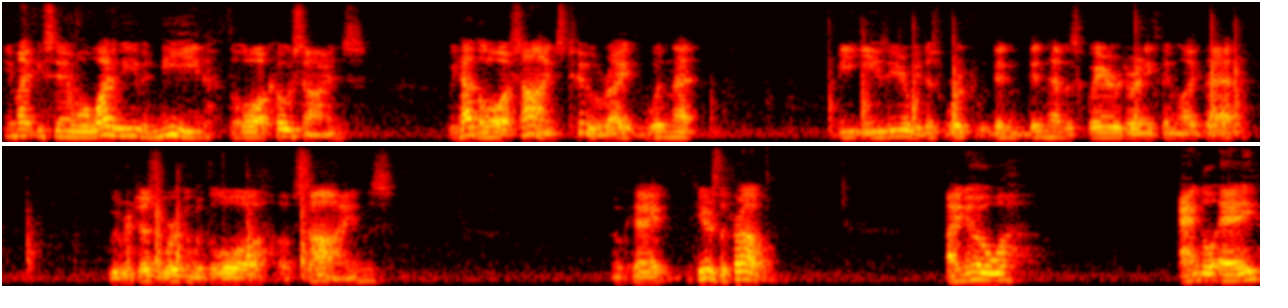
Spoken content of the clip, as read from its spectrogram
you might be saying, well, why do we even need the law of cosines? We have the law of sines too, right? Wouldn't that be easier. We just worked, didn't, didn't have the squares or anything like that. We were just working with the law of sines. Okay, here's the problem. I know angle A,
